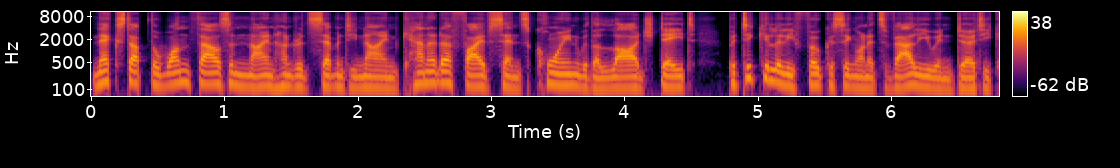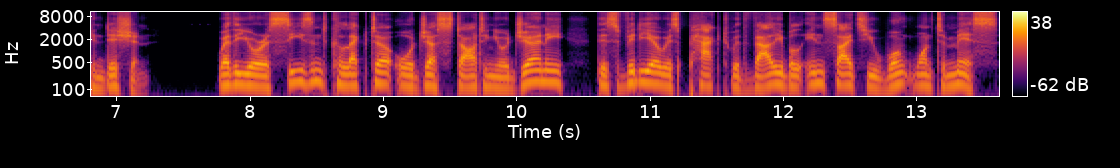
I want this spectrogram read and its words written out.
Next up, the 1979 Canada 5 cents coin with a large date, particularly focusing on its value in dirty condition. Whether you're a seasoned collector or just starting your journey, this video is packed with valuable insights you won't want to miss.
